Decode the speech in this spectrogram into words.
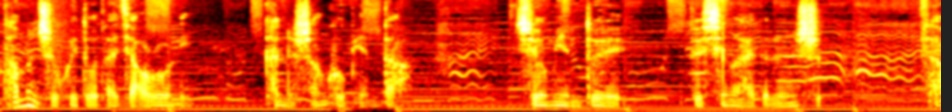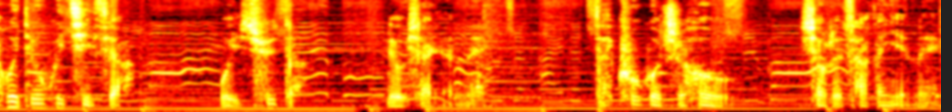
他们只会躲在角落里，看着伤口变大。只有面对最心爱的人时，才会丢盔弃甲，委屈的流下眼泪。在哭过之后。笑着擦干眼泪，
